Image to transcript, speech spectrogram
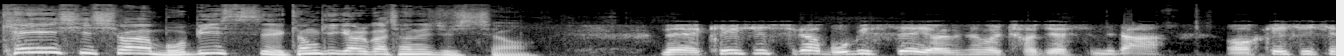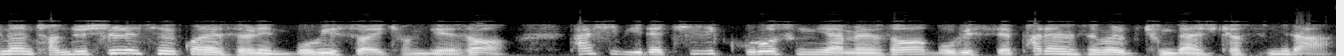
KCC와 모비스 경기 결과 전해주시죠. 네, KCC가 모비스의 연승을 저지했습니다. 어, KCC는 전주 실내체육관에서 열린 모비스와의 경기에서 82대 79로 승리하면서 모비스의 8연승을 중단시켰습니다.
